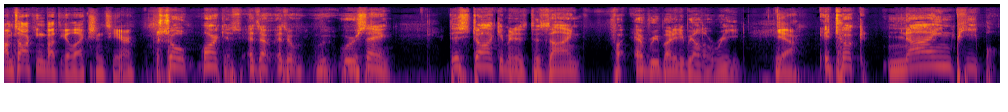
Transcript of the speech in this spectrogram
I'm talking about the elections here. So, Marcus, as, I, as I- we were saying, this document is designed for everybody to be able to read. Yeah. It took nine people,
